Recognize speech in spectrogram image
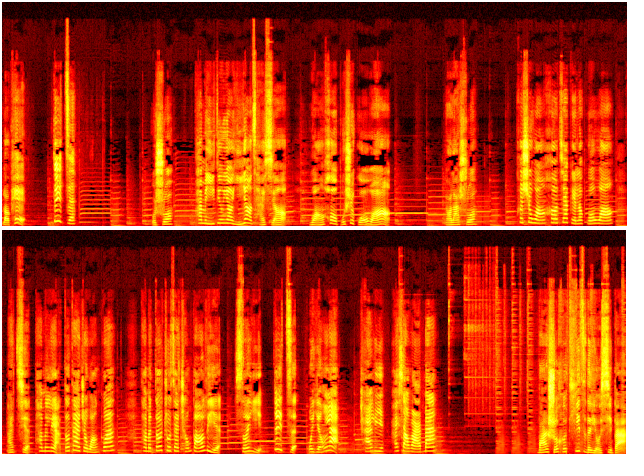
老 K，对子。”我说：“他们一定要一样才行。”王后不是国王，劳拉说：“可是王后嫁给了国王，而且他们俩都戴着王冠，他们都住在城堡里，所以对子，我赢啦。”查理还想玩吗？玩蛇和梯子的游戏吧，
